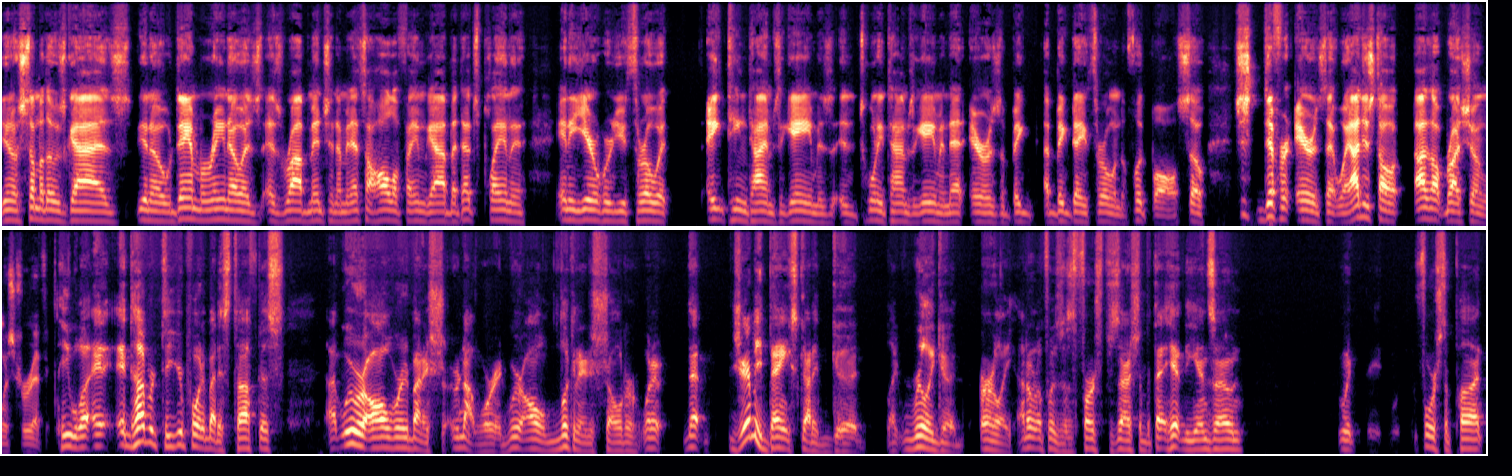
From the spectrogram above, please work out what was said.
you know some of those guys. You know Dan Marino, as as Rob mentioned. I mean that's a Hall of Fame guy, but that's playing a, in a year where you throw it 18 times a game is, is 20 times a game, and that era is a big a big day throwing the football. So just different eras that way. I just thought I thought Bryce Young was terrific. He was, and, and Hubbard, to your point about his toughness, uh, we were all worried about his. Sh- or not worried. We were all looking at his shoulder. Whatever that Jeremy Banks got him good, like really good early. I don't know if it was his first possession, but that hit the end zone, would forced a punt,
